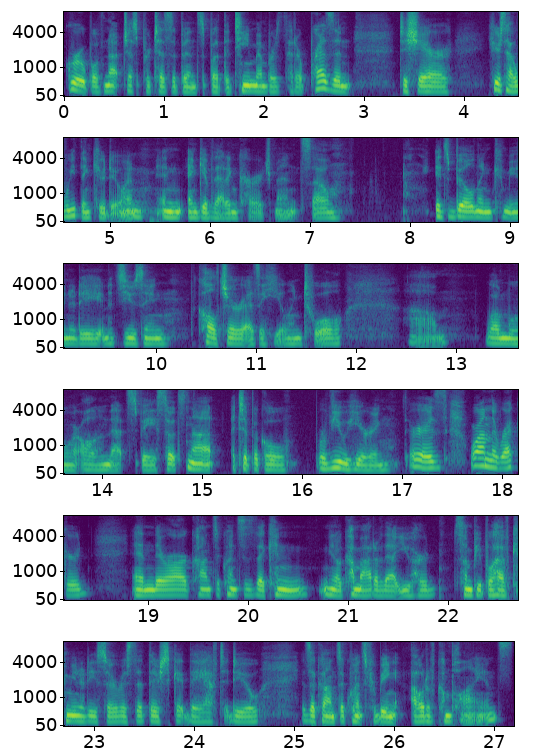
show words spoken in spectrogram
group of not just participants, but the team members that are present to share here's how we think you're doing and, and give that encouragement. So it's building community and it's using culture as a healing tool um, when we're all in that space. So it's not a typical review hearing. There is, we're on the record, and there are consequences that can, you know, come out of that. You heard some people have community service that they're they have to do as a consequence for being out of compliance.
